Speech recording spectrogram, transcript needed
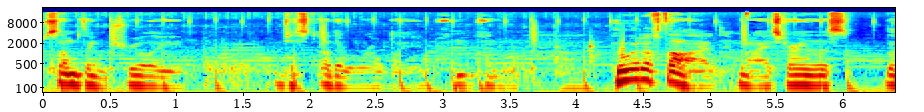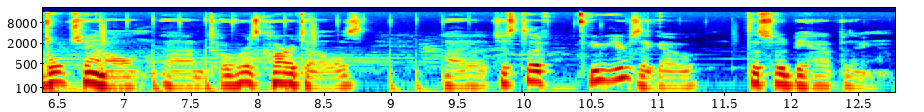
something truly just otherworldly. And, and who would have thought when I started this little channel, um, Tofer's Car Tales, uh, just a few years ago, this would be happening.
